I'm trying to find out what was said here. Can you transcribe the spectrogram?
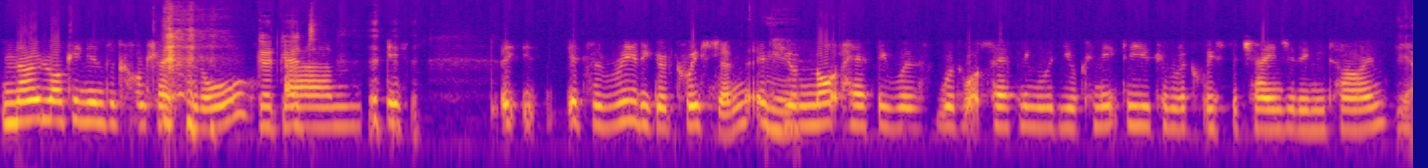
No locking into contracts at all. Good, good. Um, if, it, it's a really good question. If Yeah. you're not happy with, with what's happening with your connector, you can request a change at any time. Yeah.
